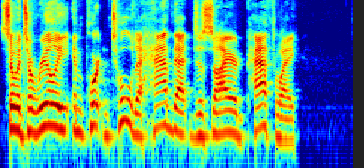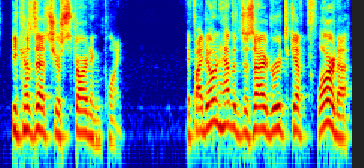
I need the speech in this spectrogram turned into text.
So it's a really important tool to have that desired pathway because that's your starting point. If I don't have a desired route to get to Florida,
